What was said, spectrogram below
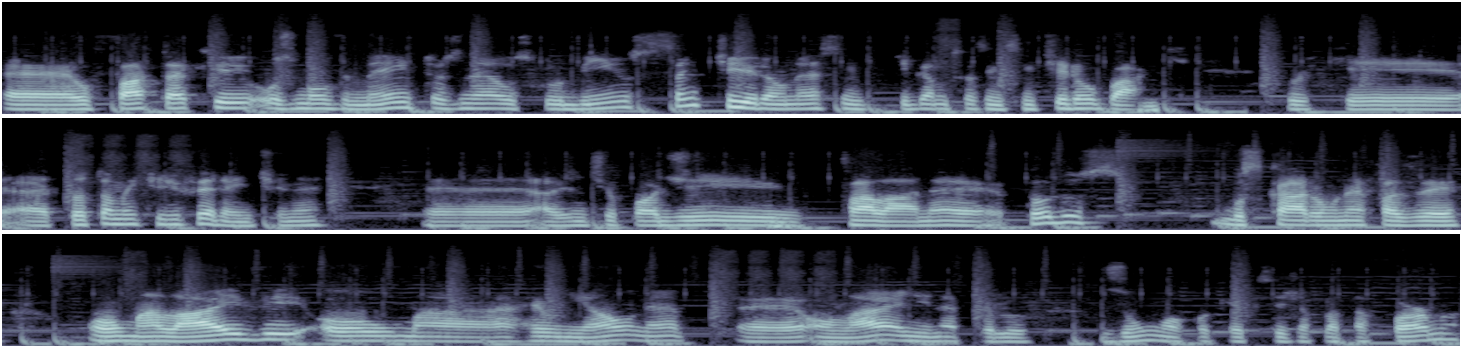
é, o fato é que os movimentos, né, os clubinhos sentiram, né, assim, digamos assim, sentiram o baque, porque é totalmente diferente, né? É, a gente pode falar, né? Todos buscaram, né, fazer ou uma live ou uma reunião, né, é, online, né, pelo Zoom ou qualquer que seja a plataforma,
